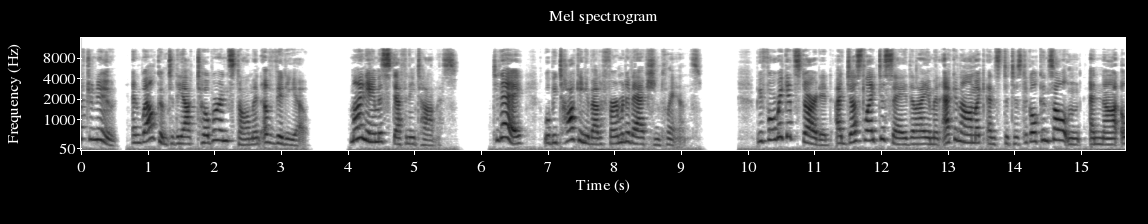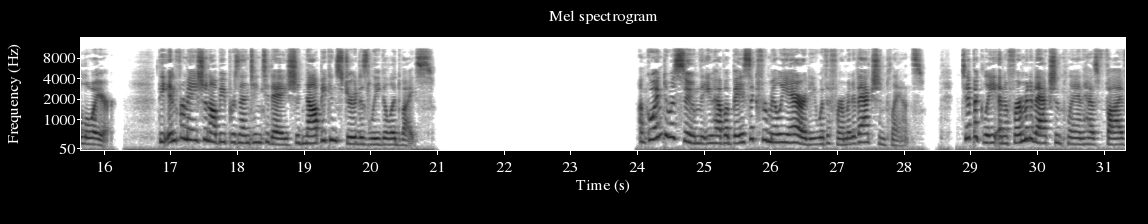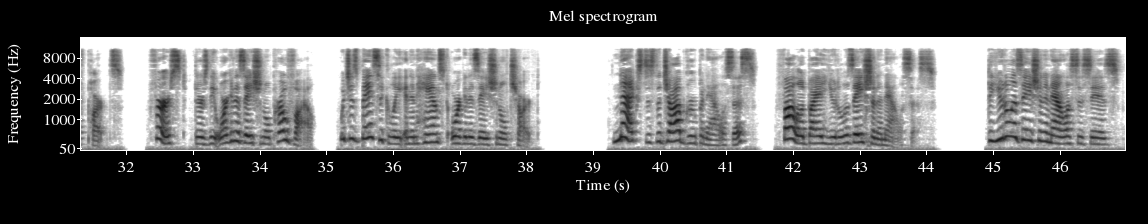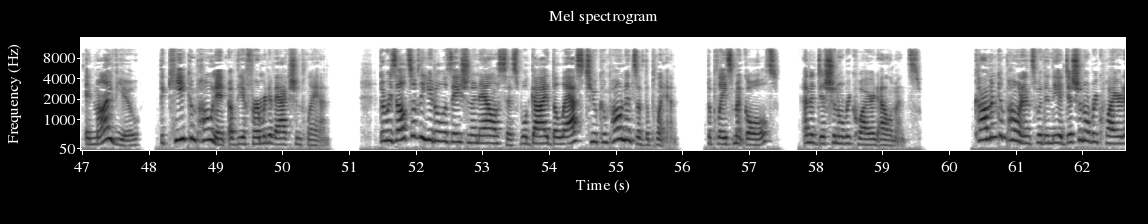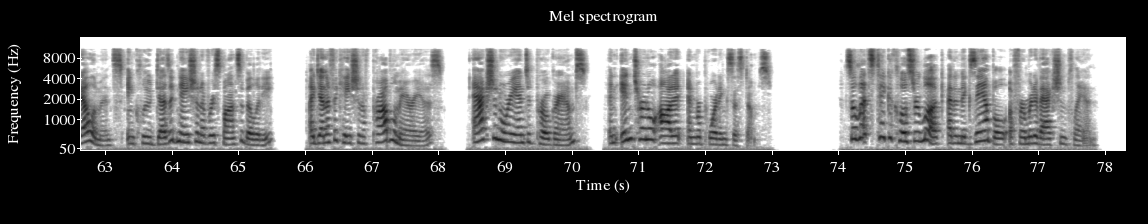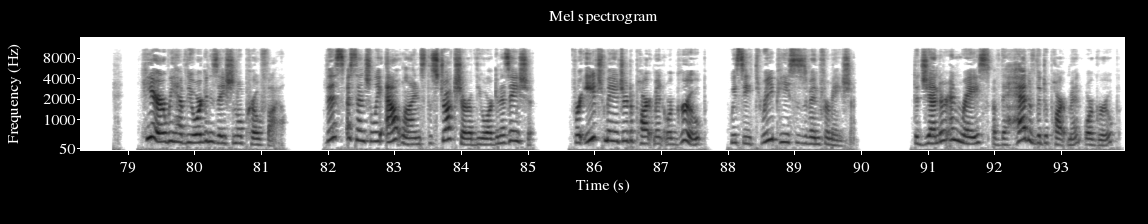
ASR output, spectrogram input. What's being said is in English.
afternoon, and welcome to the October installment of Video. My name is Stephanie Thomas. Today, we'll be talking about affirmative action plans. Before we get started, I'd just like to say that I am an economic and statistical consultant and not a lawyer. The information I'll be presenting today should not be construed as legal advice. I'm going to assume that you have a basic familiarity with affirmative action plans. Typically, an affirmative action plan has five parts. First, there's the organizational profile, which is basically an enhanced organizational chart. Next is the job group analysis, followed by a utilization analysis. The utilization analysis is, in my view, the key component of the affirmative action plan. The results of the utilization analysis will guide the last two components of the plan, the placement goals and additional required elements. Common components within the additional required elements include designation of responsibility, identification of problem areas, action oriented programs, and internal audit and reporting systems. So let's take a closer look at an example affirmative action plan. Here we have the organizational profile. This essentially outlines the structure of the organization. For each major department or group, we see three pieces of information. The gender and race of the head of the department or group,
